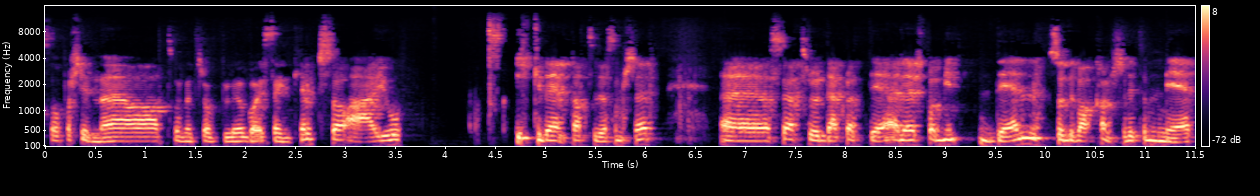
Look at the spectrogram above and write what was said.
så på skinner og tomme Trouble og gå i senk helt, så er jo ikke det hele tatt det som skjer. Eh, så jeg tror det er klart det. Eller for min del, så det var kanskje litt mer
